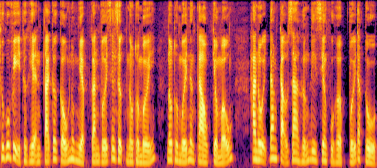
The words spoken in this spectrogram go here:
Thưa quý vị, thực hiện tái cơ cấu nông nghiệp gắn với xây dựng nông thôn mới, nông thôn mới nâng cao kiểu mẫu, Hà Nội đang tạo ra hướng đi riêng phù hợp với đặc thù,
